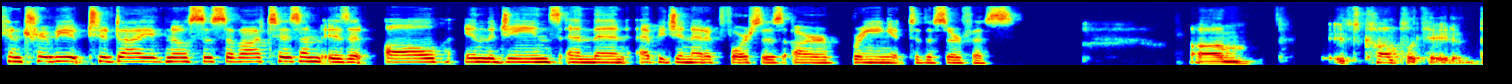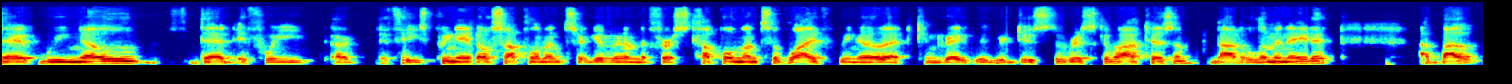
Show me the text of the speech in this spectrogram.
contribute to diagnosis of autism? Is it all in the genes and then epigenetic forces are bringing it to the surface? Um, it's complicated. That we know that if we are if these prenatal supplements are given in the first couple months of life, we know that can greatly reduce the risk of autism, not eliminate it. About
